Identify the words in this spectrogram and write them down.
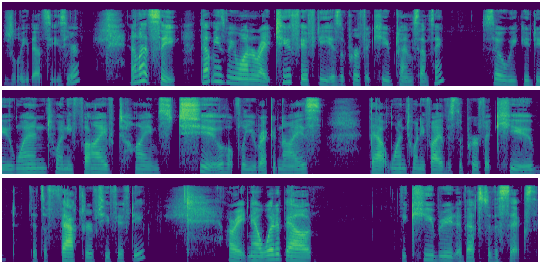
Usually that's easier. And let's see, that means we want to write 250 is a perfect cube times something. So we could do 125 times 2. Hopefully you recognize that 125 is the perfect cube. That's a factor of 250. All right, now what about the cube root of x to the sixth?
